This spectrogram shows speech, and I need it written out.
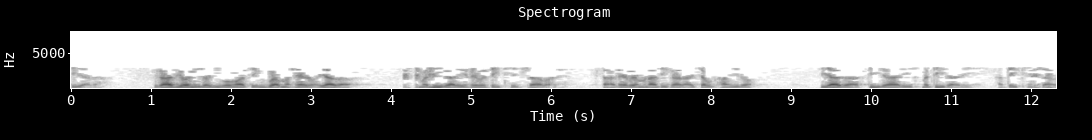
သိရတာစကားပြောနေတော့ဒီပေါ်မှာစိတ်ဥပမလှဲတော့အရသာမသိတာတွေလည်းပဲသိထင်ရှားပါတယ်ဒါလည်းပဲမနတိကာရအကြောင်းခံပြီးတော့ဒီရသာသိတာတွေမသိတာတွေအသိထင်ရှား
